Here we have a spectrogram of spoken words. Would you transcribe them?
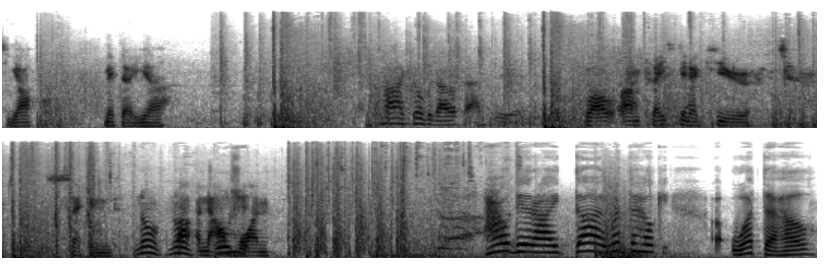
That's Jakob. Met a ja. Ah, I killed the guy with the anti. Well, I'm placed in a queue. Second. No, no, oh, now bullshit. I'm one. How did I die? What the hell? Uh, what the hell?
